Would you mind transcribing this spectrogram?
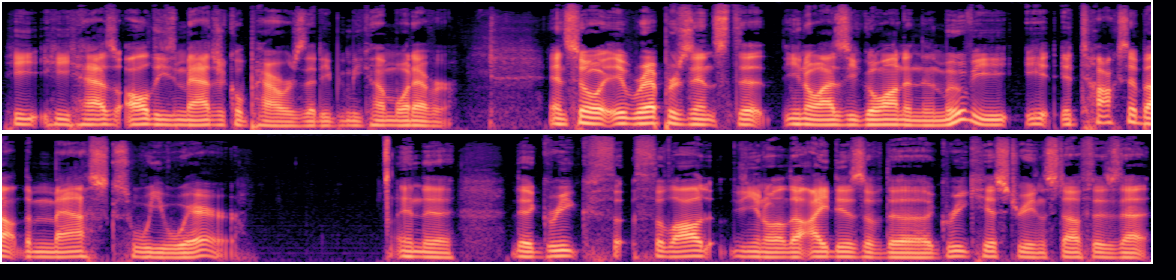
He he has all these magical powers that he can become whatever. And so it represents that you know as you go on in the movie it, it talks about the masks we wear. And the the greek th- you know the ideas of the greek history and stuff is that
